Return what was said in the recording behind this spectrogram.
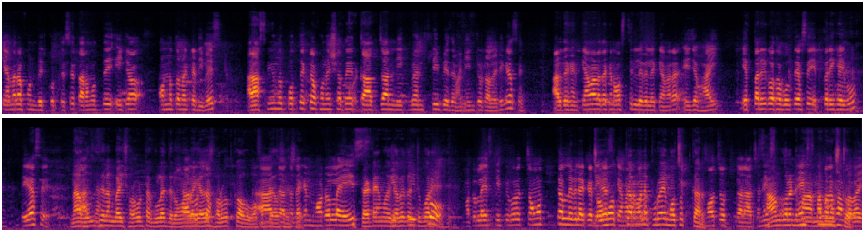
ক্যামেরা ফোন বের করতেছে। তার মধ্যে এইটা অন্যতম একটা ডিভাইস আর আজকে কিন্তু প্রত্যেকটা ফোনের সাথে চার্জার নিকব্যান্ড ফ্রি পেয়ে যাবেন ইন টোটালে ঠিক আছে? আর দেখেন ক্যামেরা দেখেন অস্থির লেভেলের ক্যামেরা। এই যে ভাই ইফতারির কথা বলতে আছে ইফতারি খাইবো ঠিক আছে? না বলতেছিলাম ভাই শরবতটা গুলাইতে রোমার ভাই শরবতটা? শরবত খাওয়াবো আচ্ছা আচ্ছা দেখেন মটোরোলা এইচ ইফতার টাইম হয়ে যাবে তো একটু পরে। মটোরোলা এইচ ফিফটি ফোর চমৎকার লেভেলের একটা ডিভাইস চমৎকার ক্যামেরা মানে পুরাই মচৎকার। মচৎকার আচ্ছা quality মা- মাথা নষ্ট। ভাই?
